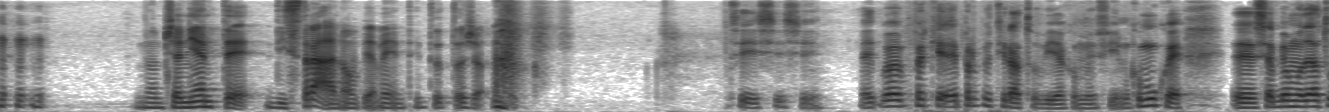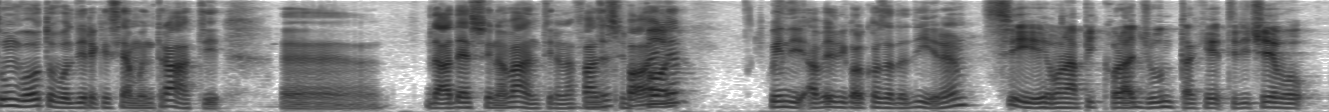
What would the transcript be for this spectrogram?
non c'è niente di strano, ovviamente, in tutto ciò. Sì, sì, sì. Perché è proprio tirato via come film. Comunque, eh, se abbiamo dato un voto vuol dire che siamo entrati eh, da adesso in avanti nella fase adesso spoiler. Quindi avevi qualcosa da dire? Sì, una piccola aggiunta che ti dicevo,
